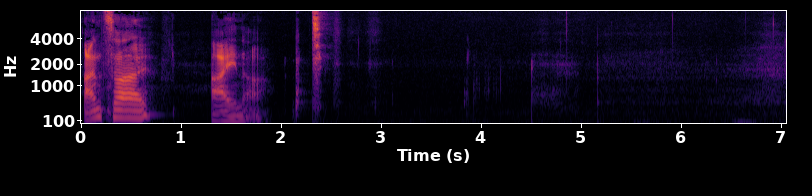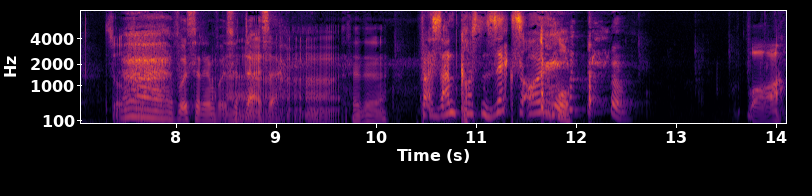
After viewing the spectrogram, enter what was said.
Anzahl einer. So, Ah, wo ist er denn? Wo ist er? Da ist er. Versandkosten 6 Euro. Boah,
